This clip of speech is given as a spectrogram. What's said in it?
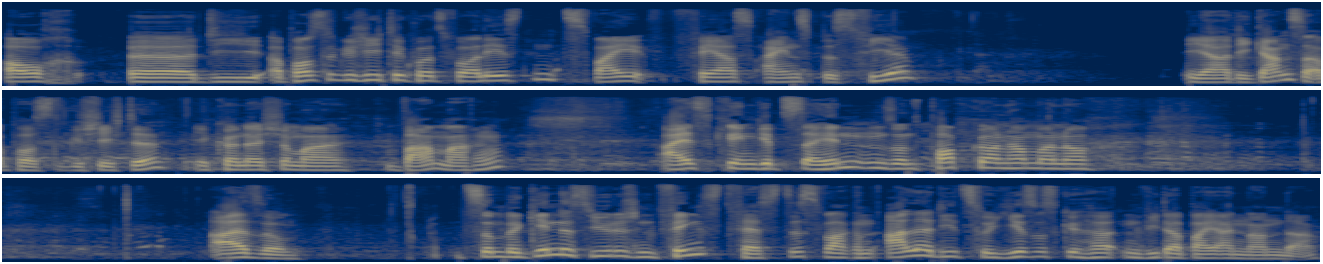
auch äh, die Apostelgeschichte kurz vorlesen, 2 Vers 1 bis 4. Ja, die ganze Apostelgeschichte. Ihr könnt euch schon mal warm machen. Eiscreme gibt es da hinten, sonst Popcorn haben wir noch. Also, zum Beginn des jüdischen Pfingstfestes waren alle, die zu Jesus gehörten, wieder beieinander.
